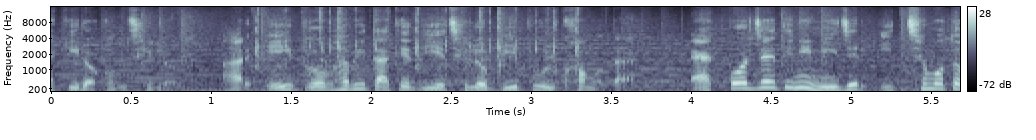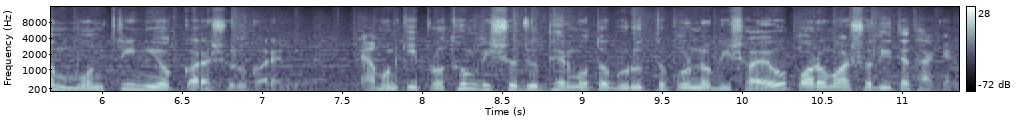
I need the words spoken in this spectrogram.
একই রকম ছিল, আর এই প্রভাবই তাকে দিয়েছিল বিপুল ক্ষমতা। এক পর্যায়ে তিনি নিজের ইচ্ছেমতো মন্ত্রী নিয়োগ করা শুরু করেন, এমনকি প্রথম বিশ্বযুদ্ধের মতো গুরুত্বপূর্ণ বিষয়েও পরামর্শ দিতে থাকেন।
